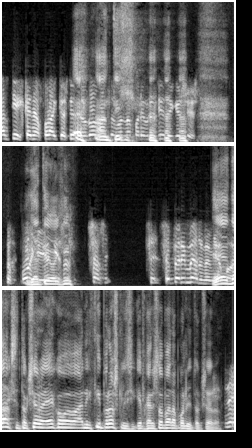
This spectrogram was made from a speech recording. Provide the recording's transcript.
αν τύχει κανένα φορά και έρθετε Ε, εδώ αν να, τύχει. να παρευρεθείτε κι εσείς. Γιατί όχι. σας- σας- σε, σε περιμένουμε μια Ε, φορά. εντάξει, το ξέρω, έχω ανοιχτή πρόσκληση και ευχαριστώ πάρα πολύ, το ξέρω. Ναι,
